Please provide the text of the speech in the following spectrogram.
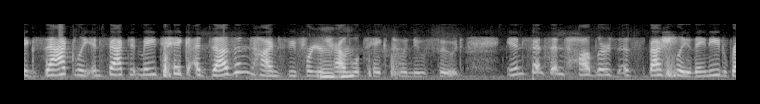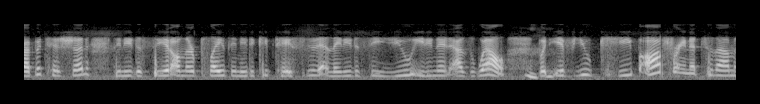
Exactly. In fact, it may take a dozen times before your mm-hmm. child will take to a new food. Infants and toddlers especially, they need repetition. They need to see it on their plate. They need to keep tasting it, and they need to see you eating it as well. Mm-hmm. But if you keep offering it to them,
